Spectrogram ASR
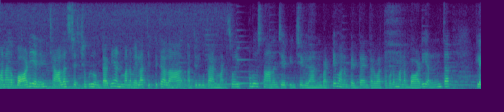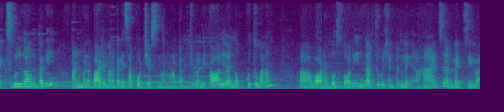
మన బాడీ అనేది చాలా స్ట్రెచబుల్ ఉంటుంది. అండ్ మనం ఎలా తిప్పితే అలా తిరుగుతాయి అనమాట సో ఇప్పుడు స్నానం చేయించే విధానం బట్టి మనం పెద్ద అయిన తర్వాత కూడా మన బాడీ అంత ఫ్లెక్సిబుల్గా ఉంటుంది. అండ్ మన బాడీ మనకనే సపోర్ట్ చేస్తుంది అనమాట చూడండి కాలు ఇలా నొక్కుతూ మనం వాటర్ పోసుకోవాలి. ఇందాక చూపించినట్టు హ్యాండ్స్ అండ్ లెగ్స్ ఇలా.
